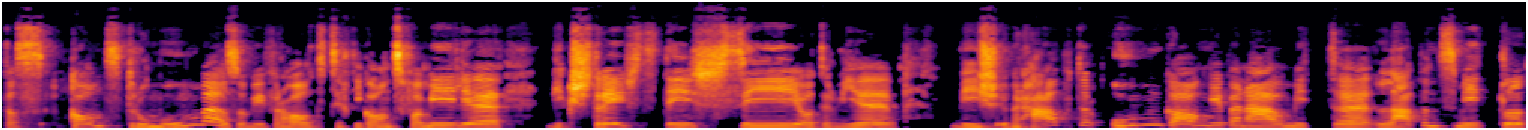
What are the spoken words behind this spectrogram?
das, ganz drumherum, also wie verhält sich die ganze Familie, wie gestresst ist sie oder wie, wie ist überhaupt der Umgang eben auch mit äh, Lebensmitteln.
